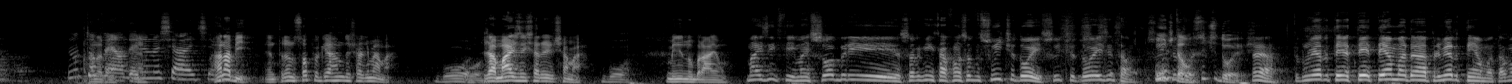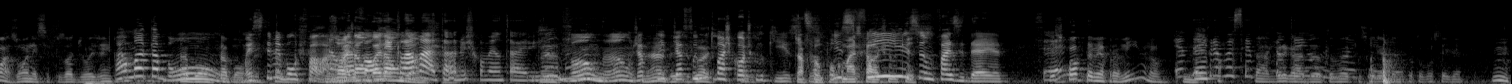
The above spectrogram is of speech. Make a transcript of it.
Não tô Hanabi, vendo ele é. no chat. Hanabi, entrando só pro Guerra não deixar de me amar. Boa, Jamais deixarei de chamar. boa. Menino Brian. Mas enfim, mas sobre. Sobre quem tá falando, sobre o Switch 2. Switch 2, então. Switch Então, 2. Switch 2. É, o primeiro te, te- tema da. Primeiro tema, tá uma zona esse episódio de hoje, hein? Ah, mas tá bom. Tá bom, tá bom. Mas esse tema é bom de falar. Não, vai dar um, vão vai dar um reclamar, gancho. tá? Nos comentários. Não vão, não. Já, Nada, já foi muito mais caótico do que isso. Já foi um pouco Isso- mais caótico do que Isso, isso. você não faz ideia. Esse Sério? copo também é pra mim ou não? Eu dei pra você Tá, porque obrigado. eu Eu tenho também que eu dar, que eu tô conseguindo. Hum.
